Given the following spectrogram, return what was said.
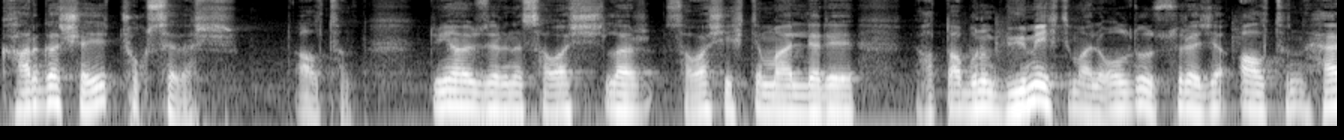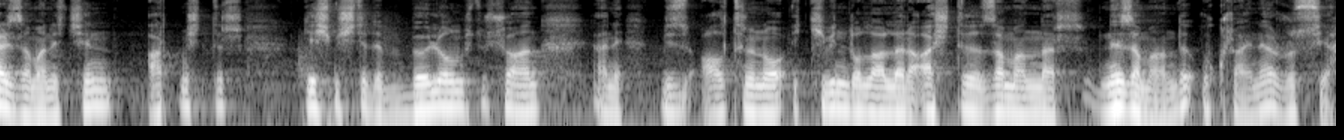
kargaşayı çok sever altın. Dünya üzerine savaşlar, savaş ihtimalleri Hatta bunun büyüme ihtimali olduğu sürece altın her zaman için artmıştır. Geçmişte de böyle olmuştur. Şu an yani biz altının o 2000 dolarları aştığı zamanlar ne zamandı? Ukrayna Rusya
